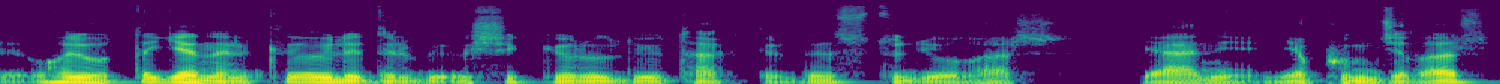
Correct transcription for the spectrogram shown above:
e, Hollywood'da genellikle öyledir bir ışık görüldüğü takdirde stüdyolar yani yapımcılar,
